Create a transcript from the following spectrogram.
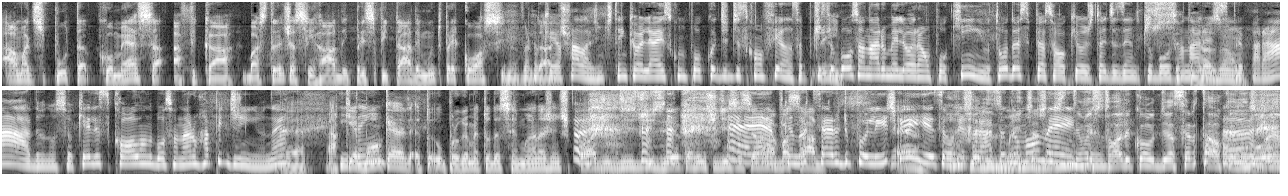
Há uma disputa que começa a ficar bastante acirrada e precipitada, é muito precoce, na Eu verdade. queria falar, a gente tem que olhar isso com um pouco de desconfiança. Porque se Sim. o Bolsonaro melhorar um pouquinho, todo esse pessoal que hoje está dizendo que o Bolsonaro é despreparado, não sei o que, eles colam no Bolsonaro rapidinho, né? É. Aqui E é tem- bom que é- o programa é toda semana, a gente pode diz- dizer o que a gente disse é, semana porque passada. noticiário de política é, isso, é o retrato do Infelizmente, a gente tem um momento. histórico de acertar o que a gente vai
